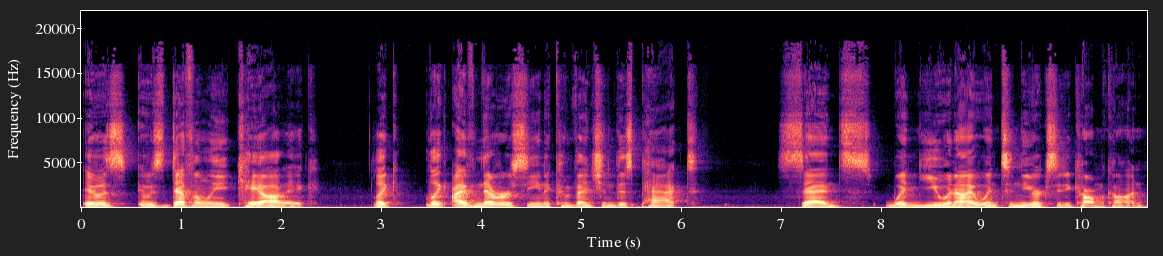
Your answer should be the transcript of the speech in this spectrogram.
it was it was definitely chaotic. Like like I've never seen a convention this packed since when you and I went to New York City Comic Con.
